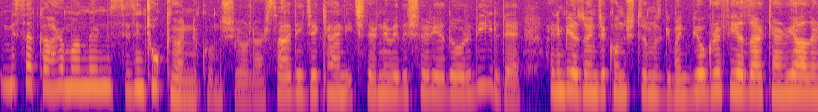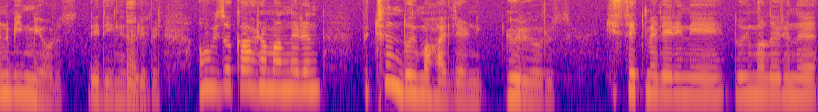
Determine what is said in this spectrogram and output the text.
mesela kahramanlarınız sizin çok yönlü konuşuyorlar. Sadece kendi içlerine ve dışarıya doğru değil de hani biraz önce konuştuğumuz gibi hani biyografi yazarken rüyalarını bilmiyoruz dediğiniz evet. gibi. Ama biz o kahramanların bütün duyma hallerini görüyoruz hissetmelerini, duymalarını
